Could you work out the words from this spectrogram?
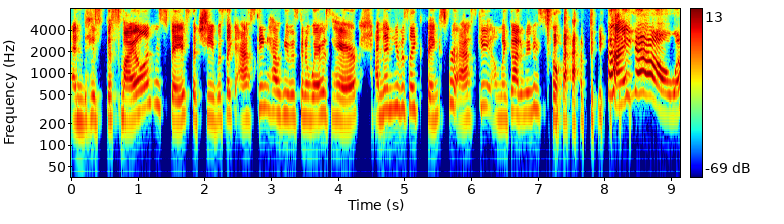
and his the smile on his face that she was like asking how he was going to wear his hair, and then he was like, "Thanks for asking." Oh my God, it made me so happy. I know.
